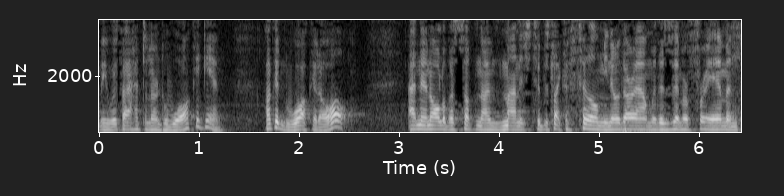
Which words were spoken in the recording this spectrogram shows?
me was I had to learn to walk again. I couldn't walk at all. And then all of a sudden I managed to, it was like a film, you know, there I am with a Zimmer frame and,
